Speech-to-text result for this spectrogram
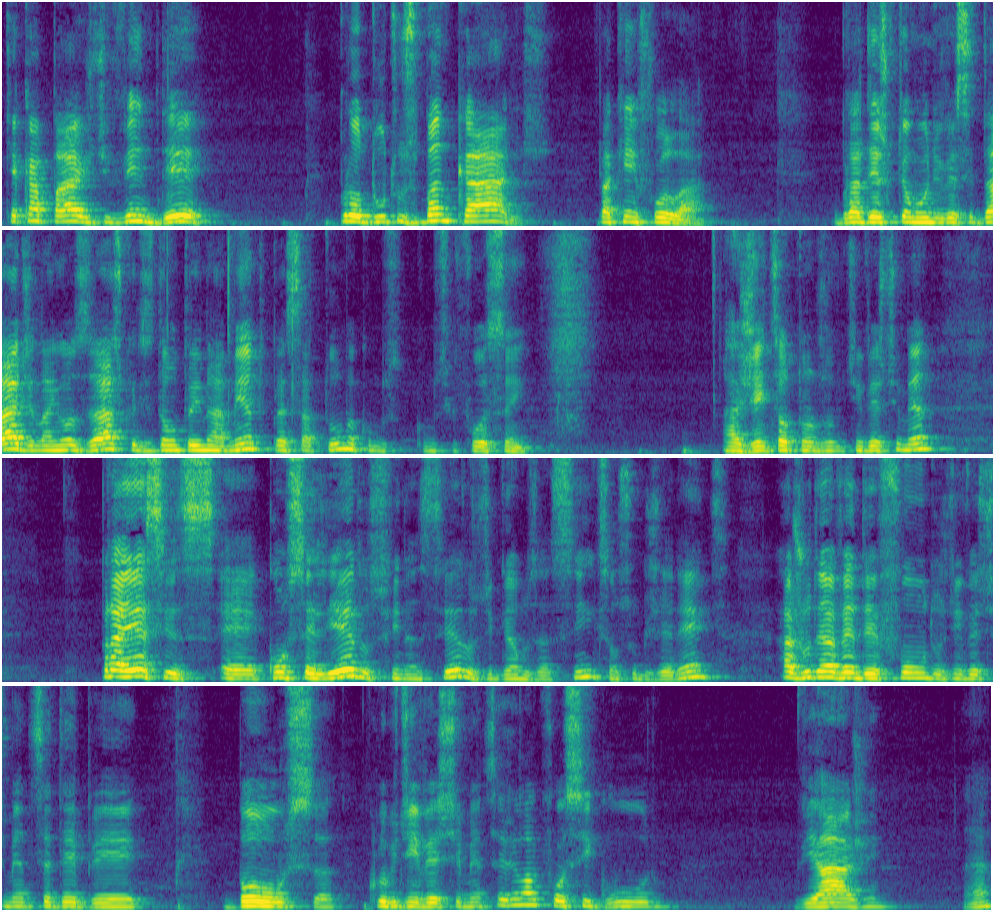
que é capaz de vender produtos bancários para quem for lá. O Bradesco tem uma universidade lá em Osasco, eles dão treinamento para essa turma, como, como se fossem agentes autônomos de investimento. Para esses é, conselheiros financeiros, digamos assim, que são subgerentes, ajudem a vender fundos de investimento CDB, bolsa, clube de investimento, seja lá o que for, seguro, viagem. Né?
